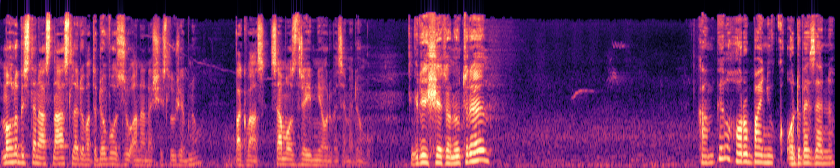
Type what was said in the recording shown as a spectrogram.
Mohli byste nás následovat do vozu a na naši služebnu? Pak vás samozřejmě odvezeme domů. Když je to nutné? Kam byl Horbaňuk odvezen?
